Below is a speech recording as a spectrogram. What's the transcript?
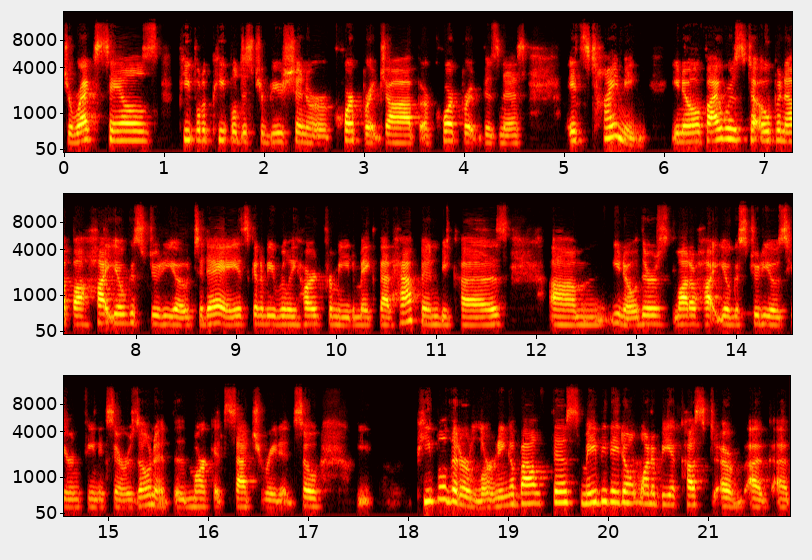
direct sales, people to people distribution or a corporate job or corporate business, it's timing. You know, if I was to open up a hot yoga studio today, it's going to be really hard for me to make that happen because um, you know, there's a lot of hot yoga studios here in Phoenix, Arizona. The market's saturated. So people that are learning about this, maybe they don't want to be a, cust- a, a, a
